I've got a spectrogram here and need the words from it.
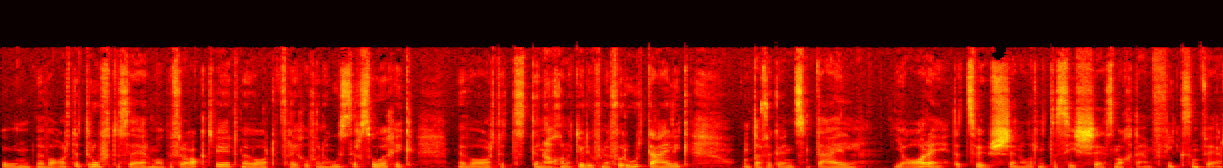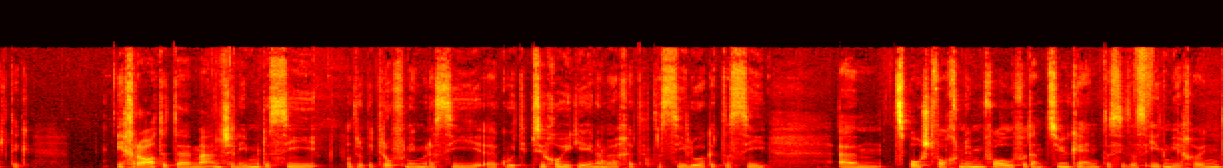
Und man wartet darauf, dass er mal befragt wird, man wartet vielleicht auf eine Hausdurchsuchung, man wartet danach natürlich auf eine Verurteilung. Und dafür gehen zum Teil Jahre dazwischen, oder? Und das ist, es macht einem fix und fertig. Ich rate den Menschen immer, dass sie oder Betroffenen immer, dass sie eine gute Psychohygiene machen, dass sie schauen, dass sie ähm, das Postfach nicht mehr voll von dem Zeug haben, dass sie das irgendwie können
